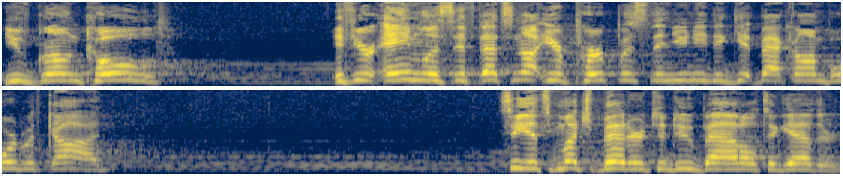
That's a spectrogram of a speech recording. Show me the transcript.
You've grown cold. If you're aimless, if that's not your purpose, then you need to get back on board with God. See, it's much better to do battle together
